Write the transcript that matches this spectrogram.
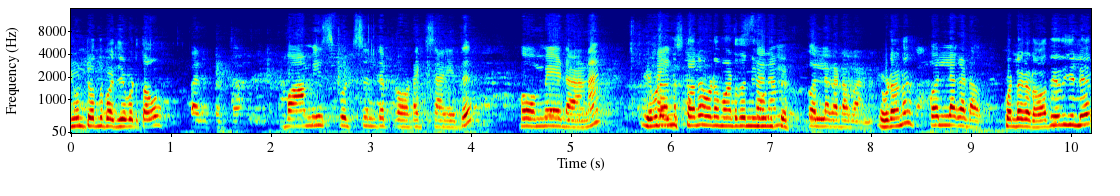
യൂണിറ്റ് ഒന്ന് പരിചയപ്പെടുത്താവോ? വാമീസ് ഫുഡ്സിന്റെ പ്രോഡക്ട്സ് ആണിത്. ഹോം മെയ്ഡ് ആണ്. എവിടെയാണ് സ്ഥലം എവിടെ മാഡത്തിന്റെ യൂണിറ്റ് കൊല്ലകടവാണ്. എവിടെയാണ്? കൊല്ലകടവ്. കൊല്ലകടവ്. അത് ഏത് ജില്ലയാ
